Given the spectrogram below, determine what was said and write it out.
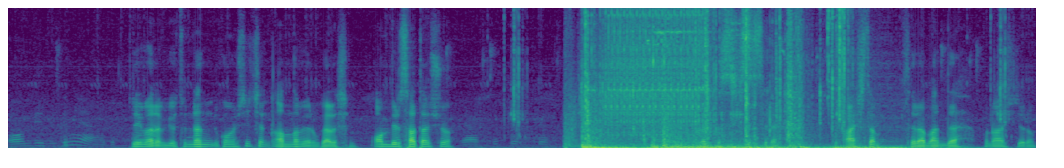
11 dedim ya. Hadi. Duymadım. Götünden konuştuğu için anlamıyorum kardeşim. 11 zaten şu. Yaşlık çekti. 48 sıra. Açtım. Sıra bende. Bunu açıyorum.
